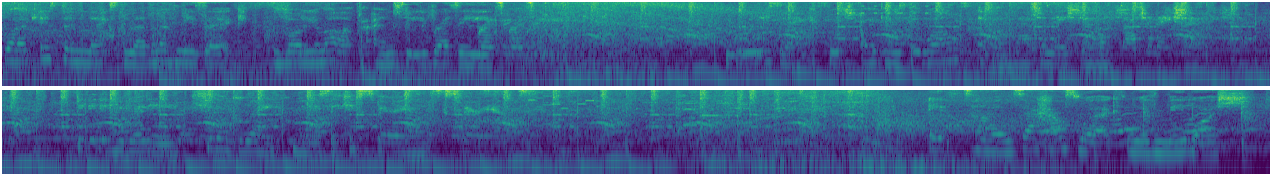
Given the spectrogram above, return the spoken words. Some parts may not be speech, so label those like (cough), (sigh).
Housework is the next level of music. Volume up and be ready. ready, ready. Music which opens the world of imagination. Imagination. Be, be ready for a great music experience. Experience. It's time to housework with me, Wash.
